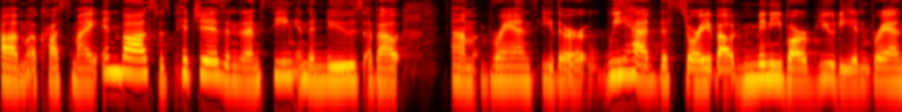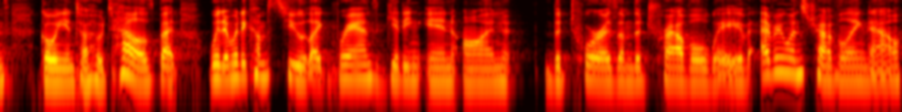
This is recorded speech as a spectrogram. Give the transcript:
um, across my inbox with pitches and that I'm seeing in the news about um, brands either. We had this story about mini bar beauty and brands going into hotels, but when when it comes to like brands getting in on the tourism, the travel wave, everyone's traveling now.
